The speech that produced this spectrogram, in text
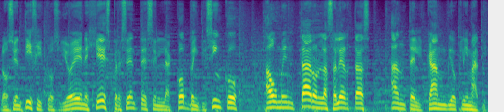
Los científicos y ONGs presentes en la COP25 aumentaron las alertas ante el cambio climático.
